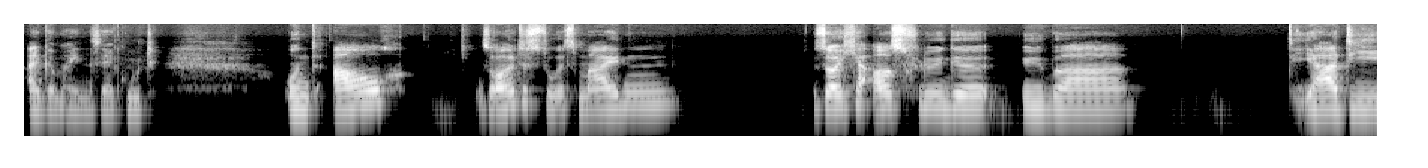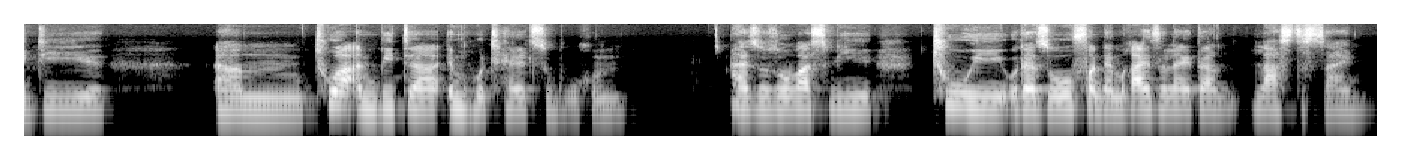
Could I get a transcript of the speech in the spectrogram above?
Allgemeinen sehr gut. Und auch solltest du es meiden, solche Ausflüge über ja, die die, ähm, Touranbieter im Hotel zu buchen. Also, so was wie TUI oder so von deinem Reiseleiter, lass das sein.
